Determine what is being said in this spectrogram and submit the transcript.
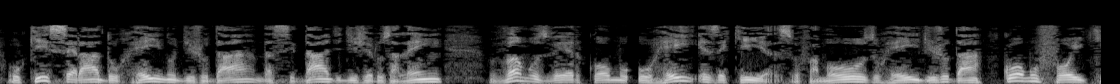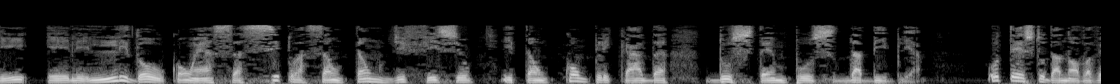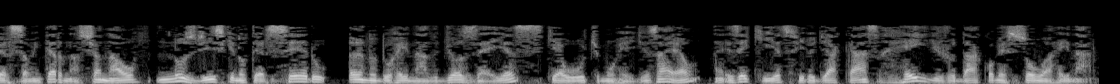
O que será do reino de Judá, da cidade de Jerusalém? Vamos ver como o rei Ezequias, o famoso rei de Judá, como foi que ele lidou com essa situação tão difícil e tão complicada dos tempos da Bíblia. O texto da nova versão internacional nos diz que no terceiro ano do reinado de Oséias, que é o último rei de Israel, né, Ezequias, filho de Acás, rei de Judá, começou a reinar.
